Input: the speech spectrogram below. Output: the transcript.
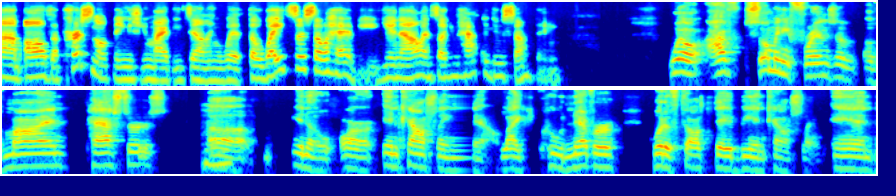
um, all the personal things you might be dealing with, the weights are so heavy, you know, and so you have to do something. Well, I've so many friends of, of mine, pastors, mm-hmm. uh, you know, are in counseling now, like who never would have thought they'd be in counseling. And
